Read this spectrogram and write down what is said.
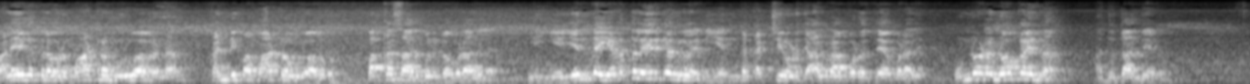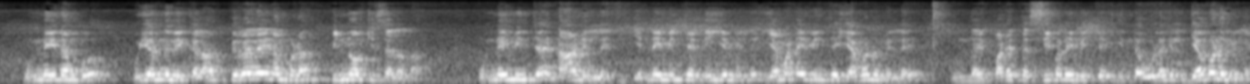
மலையகத்தில் ஒரு மாற்றம் உருவாகணும்னா கண்டிப்பாக மாற்றம் உருவாகணும். பக்க சார்பு இருக்கக்கூடாதுல நீங்கள் எந்த இடத்துல இருக்கங்கிறத நீ எந்த கட்சியோட ஜால்ரா போடுறது தேவைப்படாது. உன்னோட நோக்கம் என்ன? அதுதான் தேவை. உன்னை நம்பு உயர்ந்து நிற்கலாம். பிறரை நம்புனா பின்னோக்கி செல்லலாம். உன்னை மிஞ்ச நான் இல்லை. என்னை மிஞ்ச நீயும் இல்லை. எவனை மிஞ்ச எவனும் இல்லை. இந்த படைத்த சிவனை மிஞ்ச இந்த உலகில் எவனும் இல்லை.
